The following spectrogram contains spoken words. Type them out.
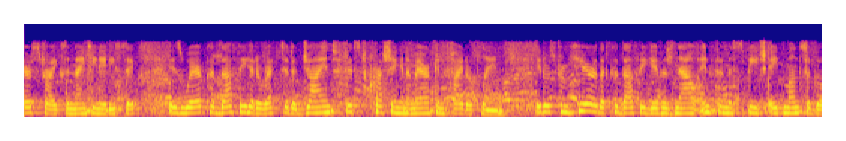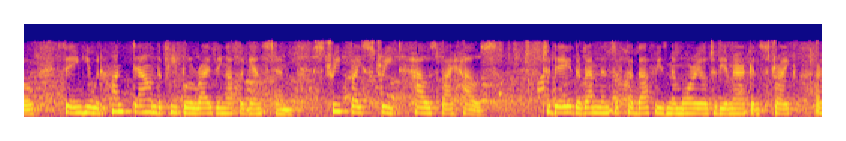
airstrikes in 1986 is where Gaddafi had erected a giant fist-crushing an American fighter plane. It was from here that Gaddafi gave his now infamous speech eight months ago, saying he would hunt down the people rising up against him, street by street, house by house. Today, the remnants of Gaddafi's memorial to the American strike are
